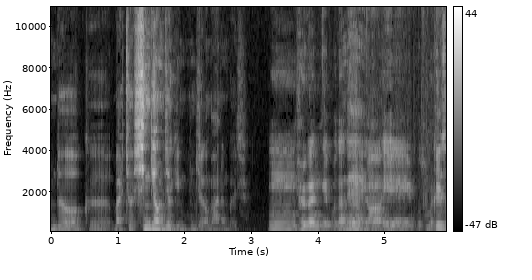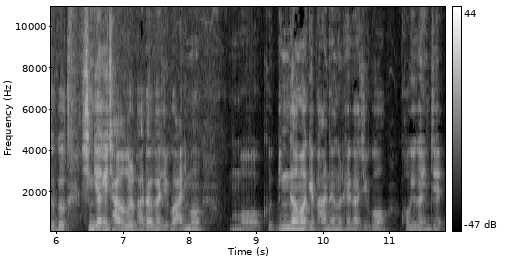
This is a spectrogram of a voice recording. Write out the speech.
좀 더 그 말초 신경적인 문제가 많은 거죠. 음, 혈관계보다는. 네. 아, 예, 예. 무슨 말씀 그래서 그 신경의 자극을 받아 가지고 아니면 뭐 그 민감하게 반응을 해 가지고 거기가 이제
